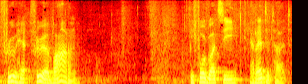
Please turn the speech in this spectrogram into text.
früher, früher waren, bevor Gott sie errettet hat.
